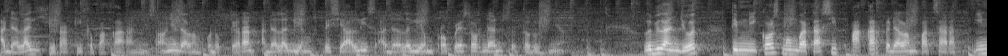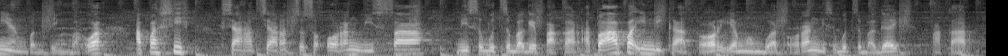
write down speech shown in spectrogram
ada lagi hierarki kepakaran. Misalnya dalam kedokteran ada lagi yang spesialis, ada lagi yang profesor dan seterusnya. Lebih lanjut, tim Nichols membatasi pakar ke dalam empat syarat. Ini yang penting bahwa apa sih syarat-syarat seseorang bisa disebut sebagai pakar atau apa indikator yang membuat orang disebut sebagai pakar.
